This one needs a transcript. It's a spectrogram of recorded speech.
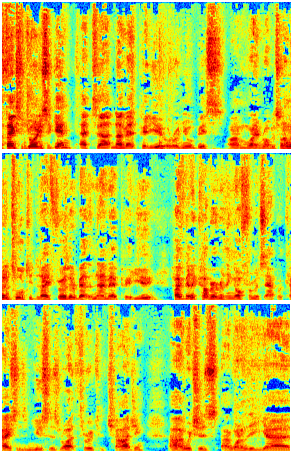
thanks for joining us again at uh, Nomad PDU or Renewable Biz. I'm Wayne Roberts and I'm going to talk to you today further about the Nomad PDU. I'm going to cover everything off from its applications and uses right through to charging, uh, which is uh, one of the uh,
